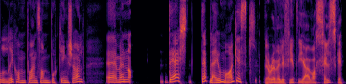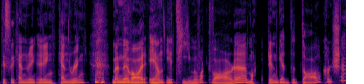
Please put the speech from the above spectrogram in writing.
aldri kommet på en sånn booking sjøl, eh, men det, det ble jo magisk. Det ble veldig fint. Jeg var selv skeptisk til Ken Ring, Ring, Ken Ring men det var en i teamet vårt, var det Martin Gedde Dahl, kanskje?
